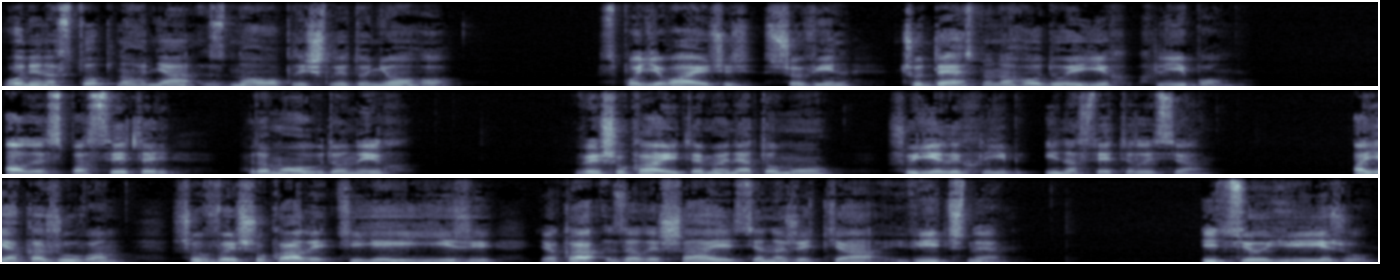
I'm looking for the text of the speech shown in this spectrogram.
вони наступного дня знову прийшли до Нього, сподіваючись, що Він чудесно нагодує їх хлібом. Але Спаситель промовив до них ви шукаєте мене тому, що їли хліб і наситилися. А я кажу вам, щоб ви шукали тієї їжі, яка залишається на життя вічне. І цю їжу,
